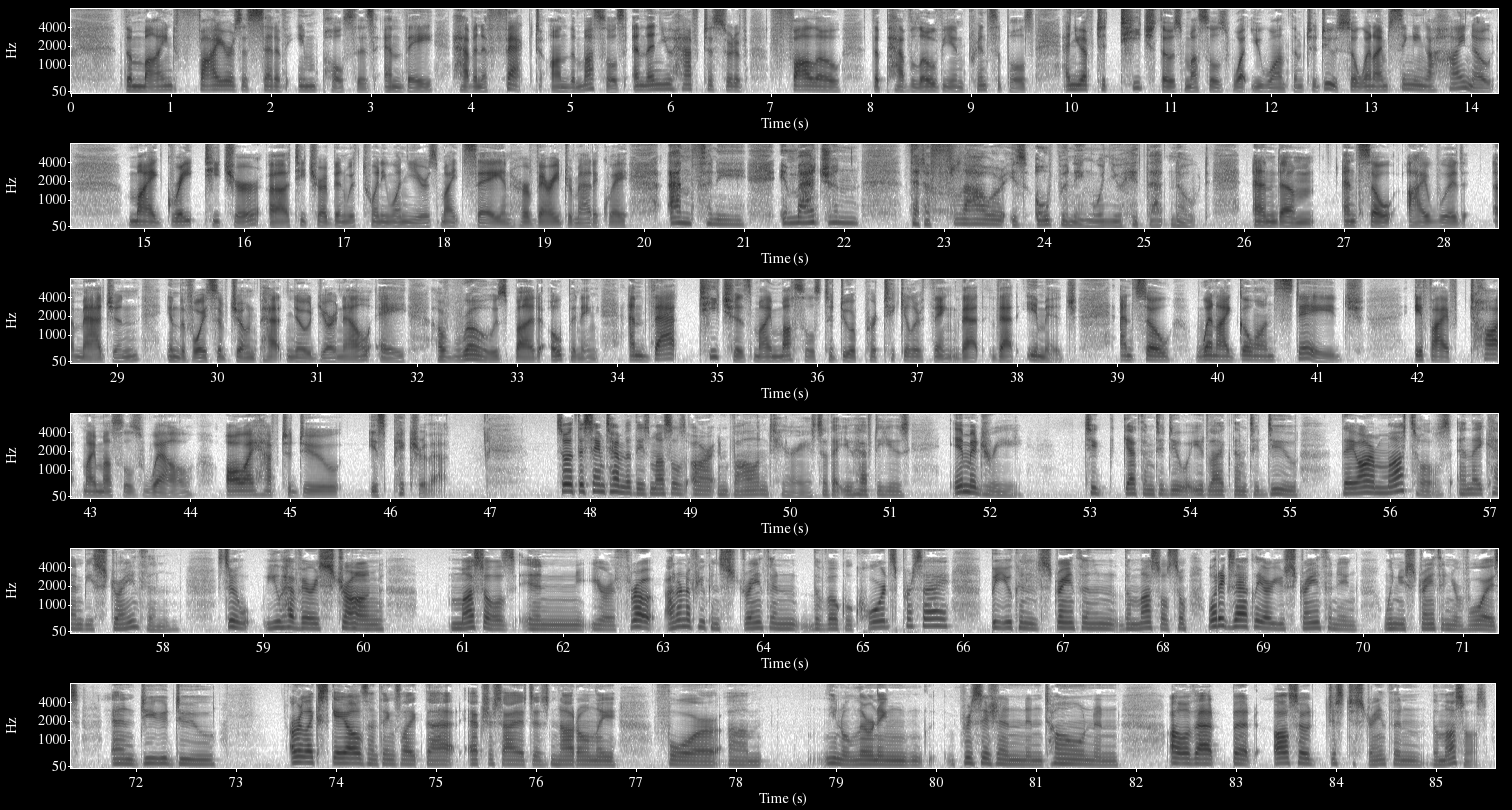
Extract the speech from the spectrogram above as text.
the mind fires a set of impulses and they have an effect on the muscles. And then you have to sort of follow the Pavlovian principles and you have to teach those muscles what you want them to do. So when I'm singing a high note, my great teacher, a teacher I've been with 21 years, might say in her very dramatic way, Anthony, imagine that a flower is opening when you hit that note. And, um, and so I would imagine in the voice of Joan Patenaude Yarnell a, a rosebud opening. And that teaches my muscles to do a particular thing, that, that image. And so when I go on stage, if I've taught my muscles well, all I have to do is picture that. So at the same time that these muscles are involuntary, so that you have to use imagery to get them to do what you'd like them to do, they are muscles and they can be strengthened. So you have very strong muscles in your throat. I don't know if you can strengthen the vocal cords per se, but you can strengthen the muscles. So what exactly are you strengthening when you strengthen your voice? And do you do or like scales and things like that, exercises not only for um, you know learning precision and tone and all of that, but also just to strengthen the muscles.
